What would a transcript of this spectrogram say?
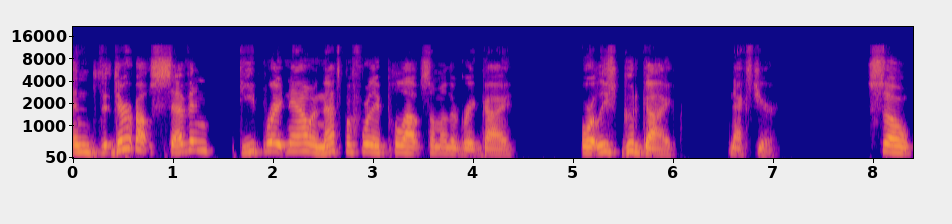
and th- they're about seven deep right now, and that's before they pull out some other great guy, or at least good guy, next year. So,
